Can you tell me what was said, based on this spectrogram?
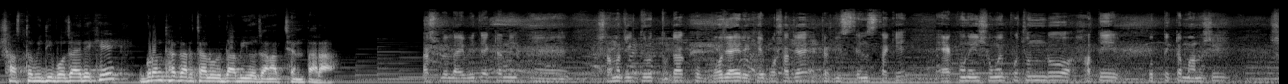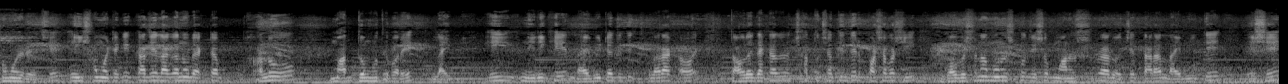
স্বাস্থ্যবিধি বজায় রেখে গ্রন্থাগার চালুর দাবিও জানাচ্ছেন তারা। আসলে লাইব্রেরিতে একটা সামাজিক দূরত্বটা খুব বজায় রেখে বসা যায়, একটা ডিস্টেন্স থাকে। এখন এই সময় প্রচণ্ড হাতে প্রত্যেকটা মানুষের সময় রয়েছে। এই সময়টাকে কাজে লাগানোর একটা ভালো মাধ্যম হতে পারে লাইব্রেরি এই নিরিখে লাইব্রেরিটা যদি খোলা রাখা হয় তাহলে দেখা যায় ছাত্রছাত্রীদের পাশাপাশি গবেষণা মনস্ক যেসব মানুষরা রয়েছে তারা লাইব্রেরিতে এসে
